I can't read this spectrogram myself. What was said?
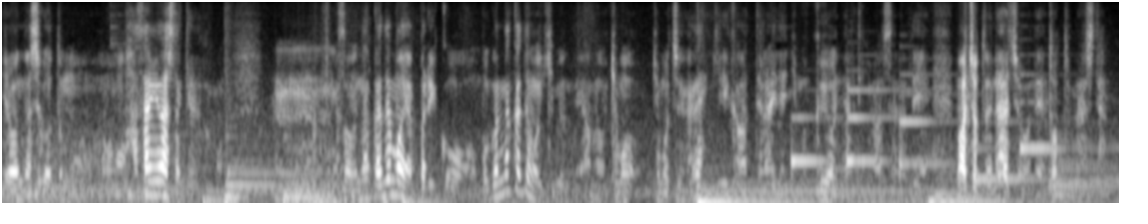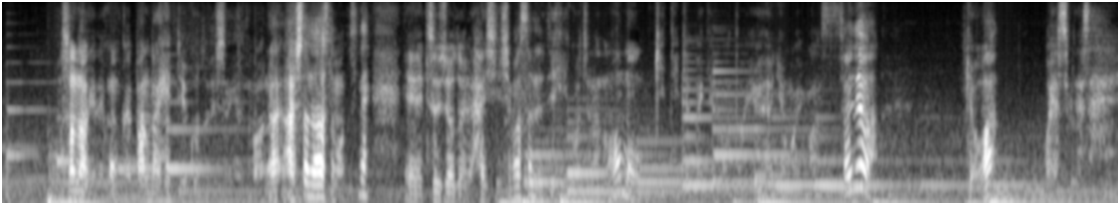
いろんな仕事も挟みましたけれども、うん、その中でもやっぱりこう、僕の中でも気分で、あの、気も気持ちがね、切り替わって来年に向くようになってきましたので、まあちょっとね、ラジオをね、撮ってみました。そんなわけで今回番外編ということでしたけれども、明日の朝もですね、えー、通常通り配信しますので、ぜひこちらの方も聞いていただければというふうに思います。それでは、今日はおやすみなさい。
